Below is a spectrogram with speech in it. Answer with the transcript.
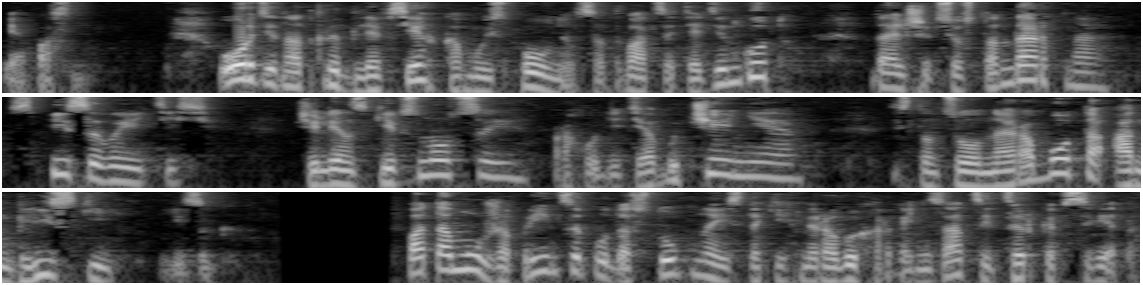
и опасной. Орден открыт для всех, кому исполнился 21 год, Дальше все стандартно, списываетесь, членские взносы, проходите обучение, дистанционная работа, английский язык. По тому же принципу доступна из таких мировых организаций Церковь Света.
